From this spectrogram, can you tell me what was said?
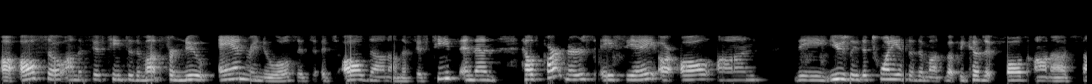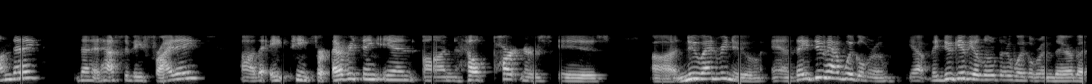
also on the 15th of the month for new and renewals. It's it's all done on the 15th, and then Health Partners ACA are all on the usually the 20th of the month, but because it falls on a Sunday, then it has to be Friday, uh, the 18th. For everything in on Health Partners is uh, new and renew, and they do have wiggle room. Yeah, they do give you a little bit of wiggle room there, but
